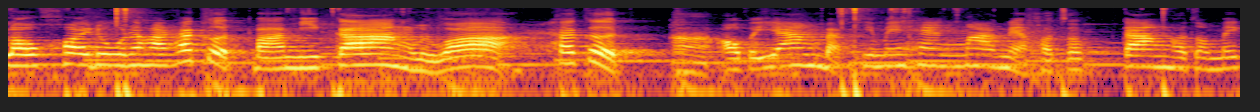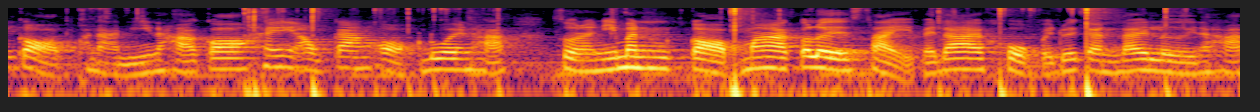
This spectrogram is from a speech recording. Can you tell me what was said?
เราคอยดูนะคะ ถ้าเกิดปลามีก้างหรือว่าถ้าเกิดเอาไปย่างแบบที่ไม่แห้งมากเนี่ยเขาจะก้างเขาจะไม่กรอบขนาดนี้นะคะ ก็ให้เอาก้างออกด้วยนะคะ ส่วนอันนี้มันกรอบมากก็เลยใส่ไปได้โขกไปด้วยกันได้เลยนะคะ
